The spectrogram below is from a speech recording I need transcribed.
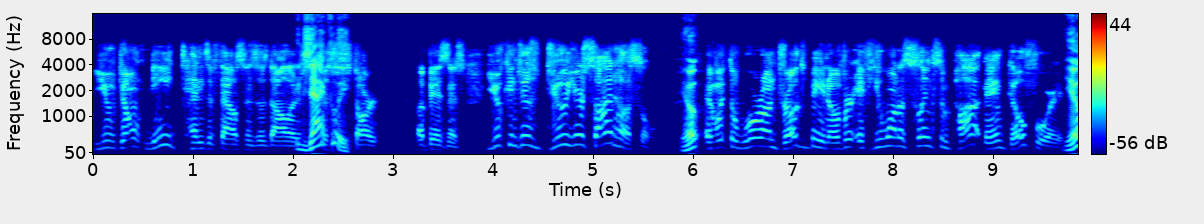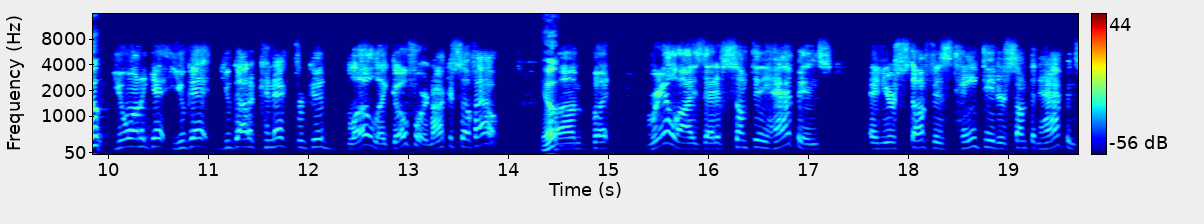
you don't need tens of thousands of dollars Exactly. to start a business. You can just do your side hustle. Yep. And with the war on drugs being over, if you want to sling some pot, man, go for it. Yep. You want to get, you get, you got to connect for good blow. Like, go for it. Knock yourself out. Yep. Um, but realize that if something happens and your stuff is tainted or something happens,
